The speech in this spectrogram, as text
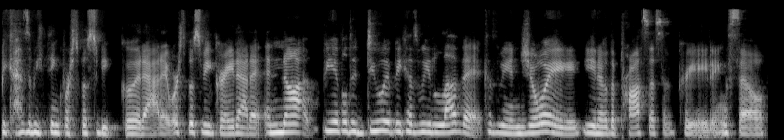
because we think we're supposed to be good at it, we're supposed to be great at it and not be able to do it because we love it, because we enjoy, you know, the process of creating. So,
